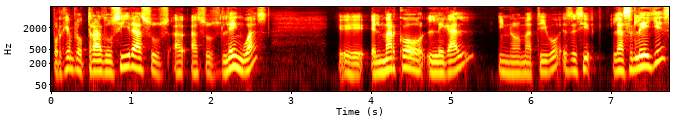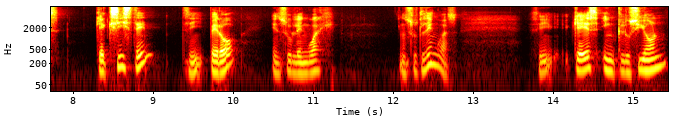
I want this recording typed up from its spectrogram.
Por ejemplo, traducir a sus, a sus lenguas el marco legal y normativo, es decir, las leyes que existen, ¿sí? pero en su lenguaje, en sus lenguas, ¿sí? que es inclusión,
